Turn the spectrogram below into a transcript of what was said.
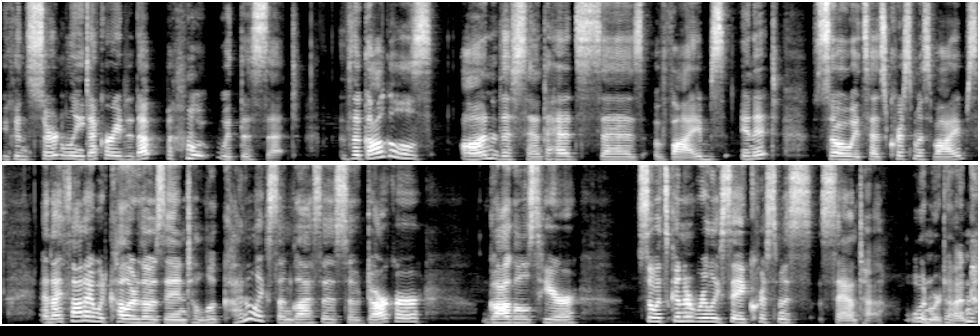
you can certainly decorate it up with this set. The goggles on the Santa head says vibes in it. So it says Christmas vibes. And I thought I would color those in to look kind of like sunglasses. So darker goggles here. So it's going to really say Christmas Santa when we're done,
